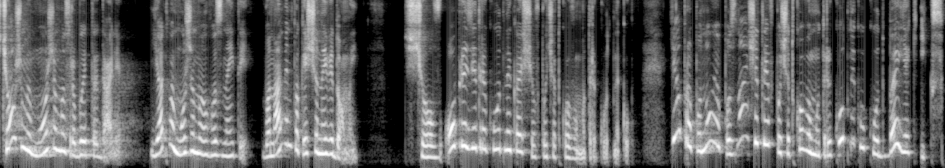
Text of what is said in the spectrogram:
Що ж ми можемо зробити далі? Як ми можемо його знайти? Бо нам він поки що невідомий. Що в образі трикутника, що в початковому трикутнику. Я пропоную позначити в початковому трикутнику кут Б як Х.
